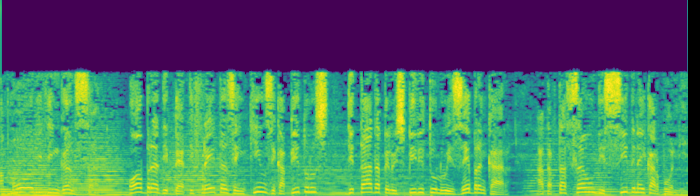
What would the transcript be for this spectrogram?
Amor e Vingança. Obra de Betty Freitas em 15 capítulos, ditada pelo espírito Luiz E. Brancar. Adaptação de Sidney Carbone.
